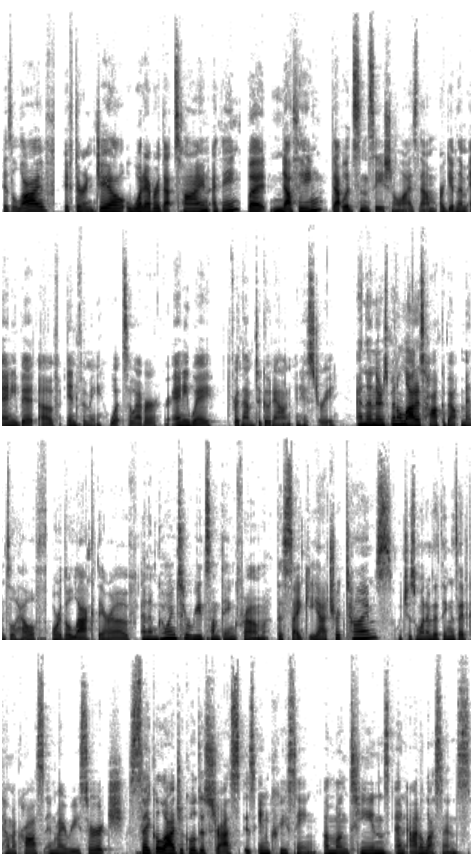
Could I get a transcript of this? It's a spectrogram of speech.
is alive, if they're in jail, whatever, that's fine, I think, but nothing that would sensationalize them or give them any bit of infamy whatsoever or any way for them to go down in history. And then there's been a lot of talk about mental health or the lack thereof. And I'm going to read something from the Psychiatric Times, which is one of the things I've come across in my research. Psychological distress is increasing among teens and adolescents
